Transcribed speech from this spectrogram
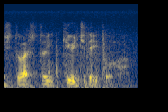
主とは明日一騎打ちで行こう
